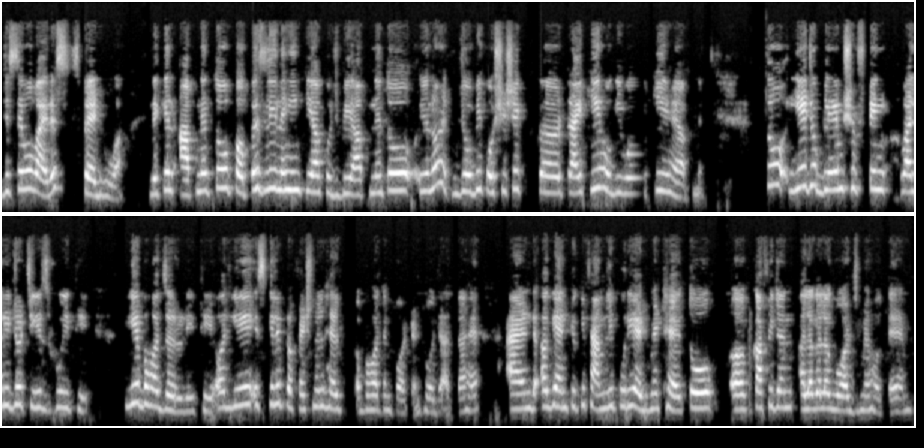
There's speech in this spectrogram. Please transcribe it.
जिससे वो वायरस स्प्रेड हुआ। लेकिन आपने तो पर्पजली नहीं किया कुछ भी आपने तो यू you नो know, जो भी कोशिशें ट्राई की होगी वो की है आपने। तो ये जो ब्लेम शिफ्टिंग वाली जो चीज़ हुई थी ये बहुत ज़रूरी थी और ये इसके लिए प्रोफेशनल हेल्प बहुत इम्पोर्टेंट हो जाता है। एंड अगेन क्योंकि फैमिली पूरी एडमिट है तो uh, काफ़ी जन अलग अलग वार्ड्स में होते हैं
